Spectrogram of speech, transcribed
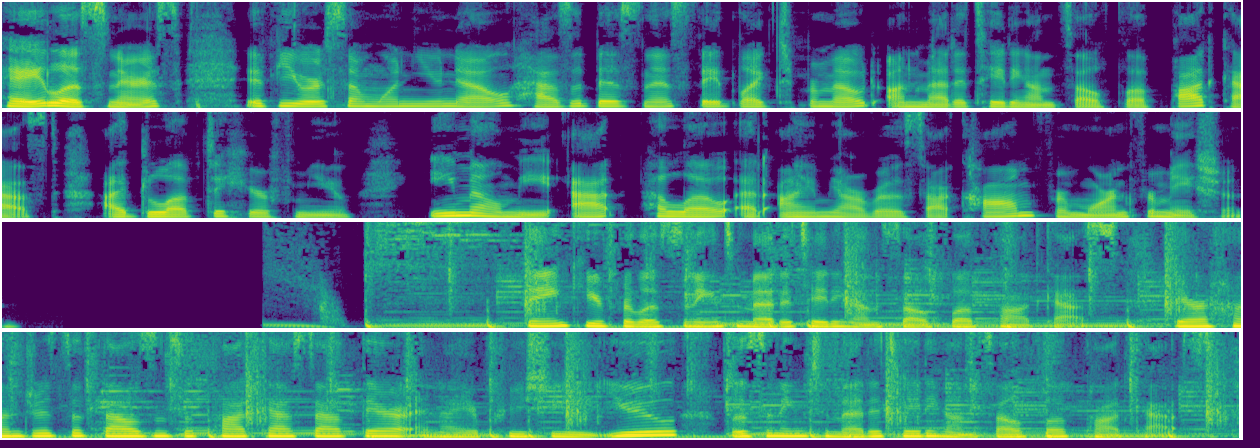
Hey, listeners. If you or someone you know has a business they'd like to promote on Meditating on Self Love podcast, I'd love to hear from you. Email me at hello at iamyarose.com for more information. Thank you for listening to Meditating on Self Love podcast. There are hundreds of thousands of podcasts out there, and I appreciate you listening to Meditating on Self Love podcast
